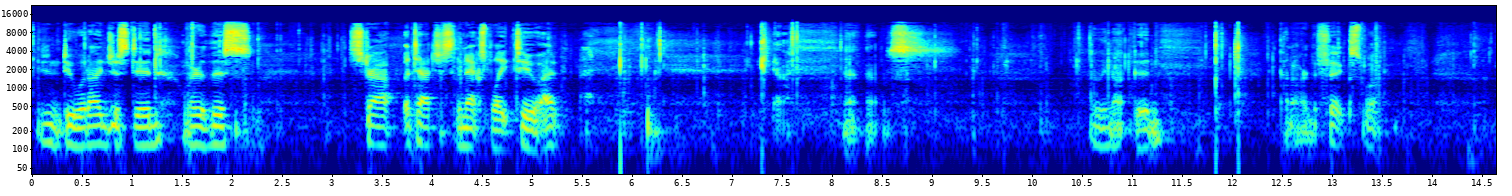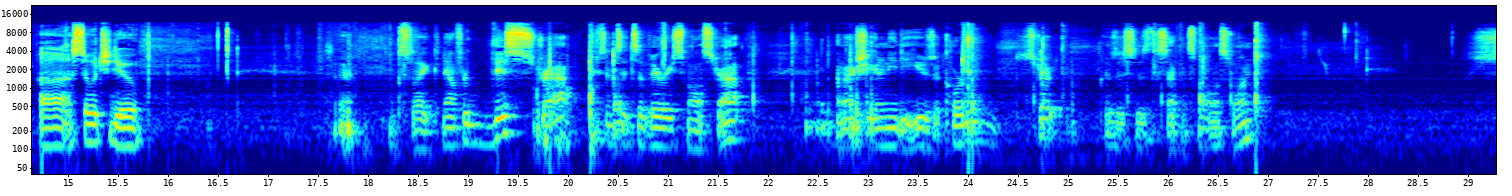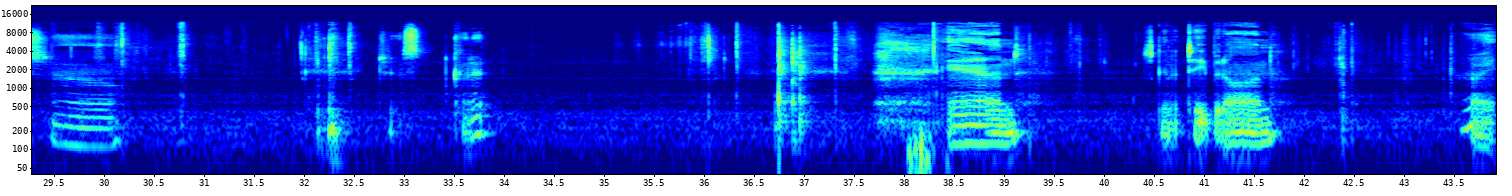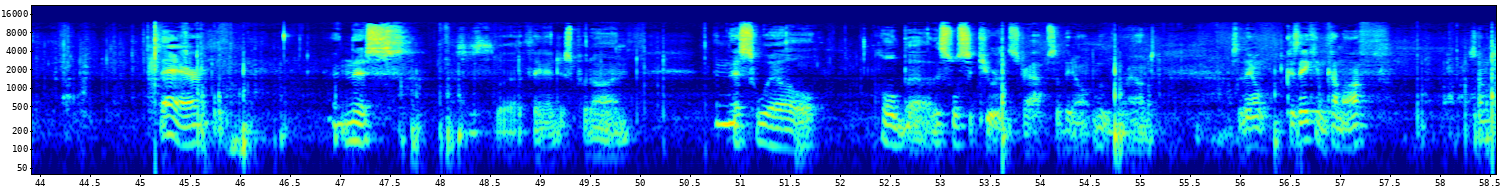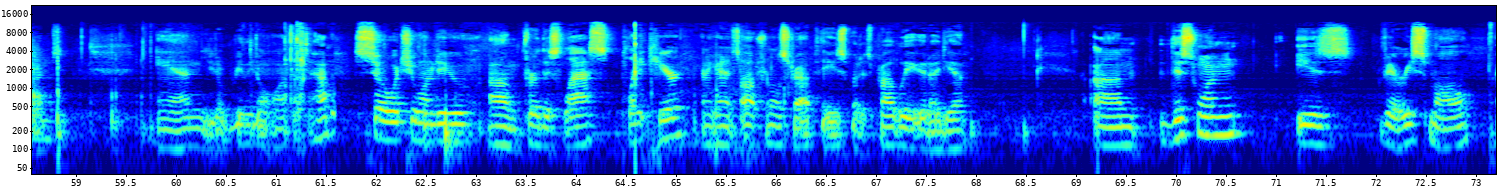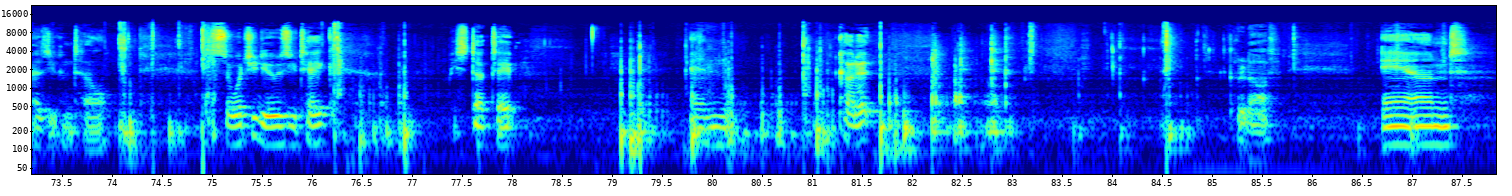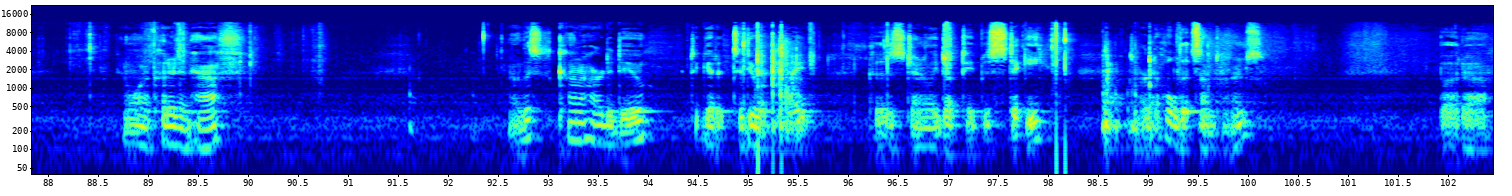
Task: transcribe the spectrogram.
you didn't do what I just did where this strap attaches to the next plate too. I yeah that, that was really not good. Kind of hard to fix what uh, so what you do? So looks like now for this strap since it's a very small strap I'm actually going to need to use a quarter strip because this is the second smallest one. So just cut it. And just gonna tape it on right there. And this, this is the thing I just put on. And this will hold the, this will secure the strap so they don't move around. So they don't, because they can come off sometimes. And you don't, really don't want that to happen. So what you want to do um, for this last plate here, and again it's optional to strap these, but it's probably a good idea. Um, this one is very small, as you can tell. So what you do is you take a piece of duct tape and cut it cut it off. And you want to cut it in half. Now this is kind of hard to do, to get it to do it right, because generally duct tape is sticky. Hard to hold it sometimes. But uh,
